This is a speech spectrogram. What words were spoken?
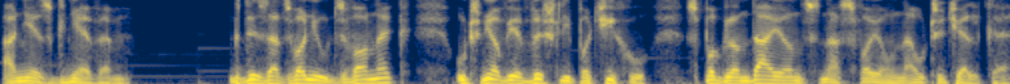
a nie z gniewem. Gdy zadzwonił dzwonek, uczniowie wyszli po cichu, spoglądając na swoją nauczycielkę.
